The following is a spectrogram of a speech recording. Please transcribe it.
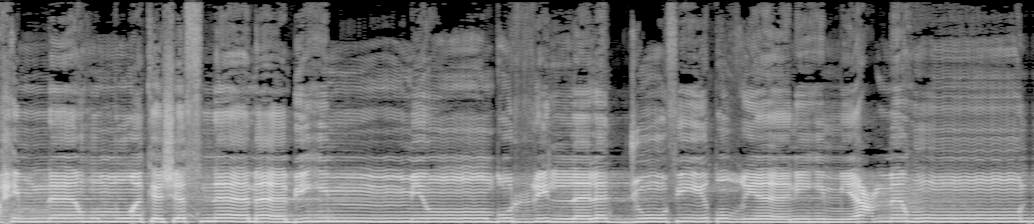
رحمناهم وكشفنا ما بهم من ضر للجوا في طغيانهم يعمهون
